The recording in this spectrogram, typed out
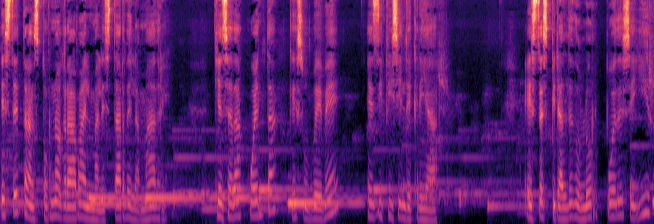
Este trastorno agrava el malestar de la madre, quien se da cuenta que su bebé es difícil de criar. Esta espiral de dolor puede seguir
